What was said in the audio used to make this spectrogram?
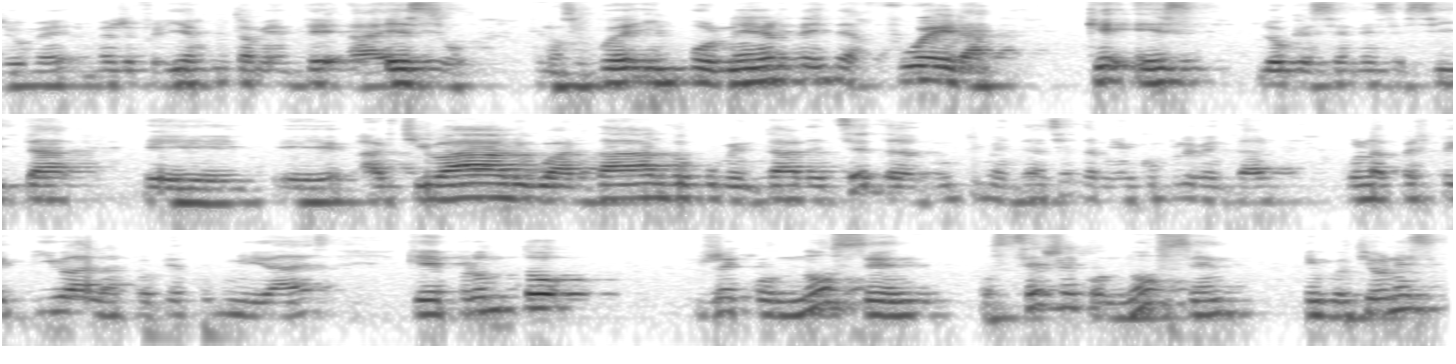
yo me, refería justamente a eso, que no se puede imponer desde afuera qué es lo que se necesita eh, eh, archivar, guardar, documentar, etcétera. En última instancia, también complementar con la perspectiva de las propias comunidades que de pronto reconocen o se reconocen en cuestiones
